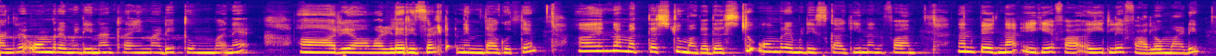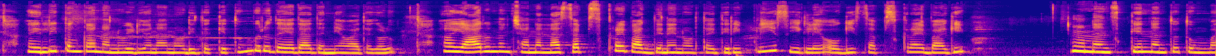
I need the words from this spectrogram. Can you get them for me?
ಅಂದರೆ ಓಮ್ ರೆಮಿಡಿನ ಟ್ರೈ ಮಾಡಿ ತುಂಬಾ ಒಳ್ಳೆ ರಿಸಲ್ಟ್ ನಿಮ್ಮದಾಗುತ್ತೆ ಇನ್ನು ಮತ್ತಷ್ಟು ಮಗದಷ್ಟು ಓಮ್ ರೆಮಿಡೀಸ್ಗಾಗಿ ನನ್ನ ಫಾ ನನ್ನ ಪೇಜ್ನ ಹೀಗೆ ಫಾ, ಈಗಲೇ ಫಾಲೋ ಮಾಡಿ. ಇಲ್ಲಿ ತನಕ ನನ್ನ ವಿಡಿಯೋನ ನೋಡಿದ್ದಕ್ಕೆ ತುಂಬ ಹೃದಯದ ಧನ್ಯವಾದಗಳು. ಯಾರು ನನ್ನ ಚಾನಲ್ನ ಸಬ್ಸ್ಕ್ರೈಬ್ ಆಗದೇ ನೋಡ್ತಾ ಇದ್ದೀರಿ, ಪ್ಲೀಸ್ ಈಗಲೇ ಹೋಗಿ ಸಬ್ಸ್ಕ್ರೈಬ್ ಆಗಿ. ನನ್ನ ಸ್ಕಿನ್ ಅಂತೂ ತುಂಬಾ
